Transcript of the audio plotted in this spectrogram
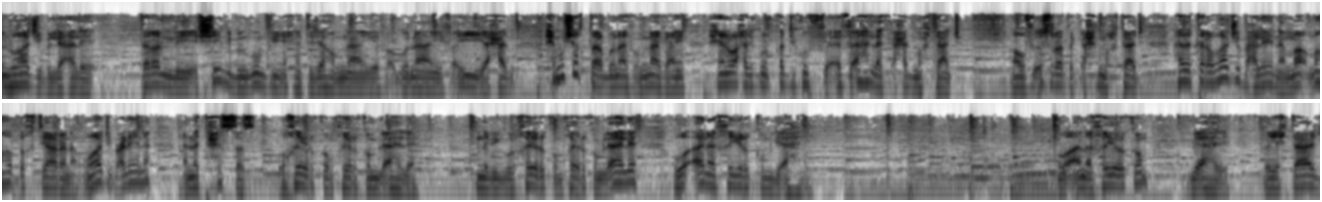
الواجب اللي عليه. ترى اللي الشيء اللي بنقوم فيه إحنا تجاههم نايف أبو نايف أي أحد. مو شرط أبو نايف ام نايف يعني أحيانا الواحد يكون قد يكون في, في أهلك أحد محتاج أو في أسرتك أحد محتاج. هذا ترى واجب علينا ما, ما هو باختيارنا. واجب علينا أن نتحسس وخيركم خيركم لأهله. النبي يقول خيركم خيركم لأهله وأنا خيركم لأهلي. وأنا خيركم لأهلي. فيحتاج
